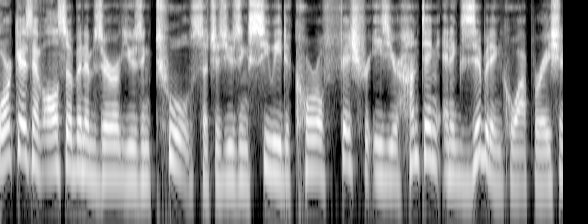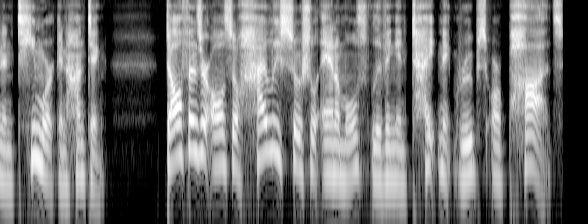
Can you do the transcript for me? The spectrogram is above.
Orcas have also been observed using tools such as using seaweed to coral fish for easier hunting and exhibiting cooperation and teamwork in hunting. Dolphins are also highly social animals living in tight knit groups or pods,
